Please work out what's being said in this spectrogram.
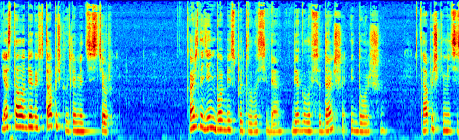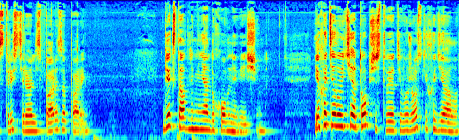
Я стала бегать в тапочках для медсестер – Каждый день Бобби испытывала себя, бегала все дальше и дольше. Тапочки медсестры стирались пара за парой. Бег стал для меня духовной вещью. Я хотела уйти от общества и от его жестких идеалов.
